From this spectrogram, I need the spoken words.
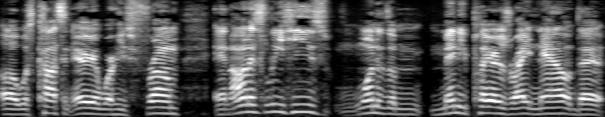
uh, Wisconsin area where he's from. And honestly, he's one of the many players right now that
